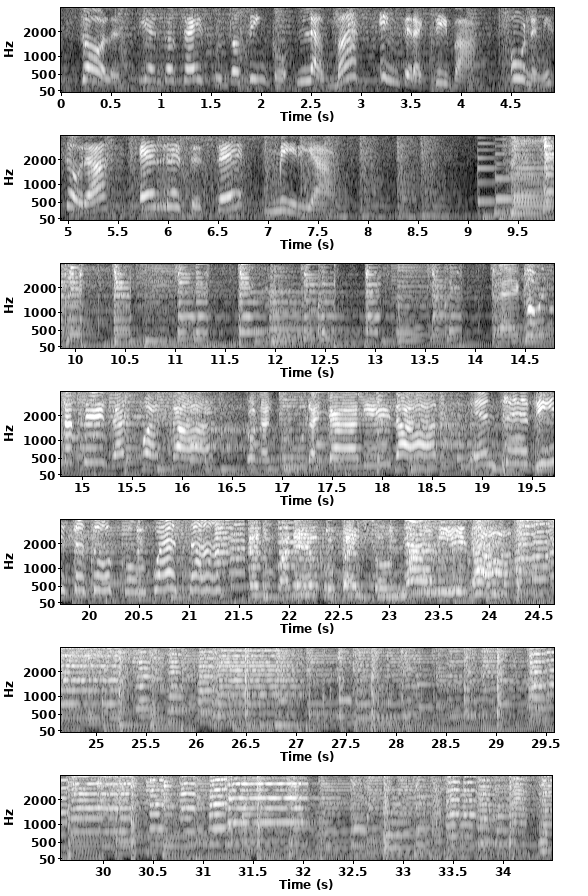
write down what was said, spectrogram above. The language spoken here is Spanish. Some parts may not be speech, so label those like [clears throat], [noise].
Sol 106.5, la más interactiva. Una emisora RCC Miria. Preguntas y respuestas con altura y calidad. Entrevistas o compuestas en un paneo con personalidad.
